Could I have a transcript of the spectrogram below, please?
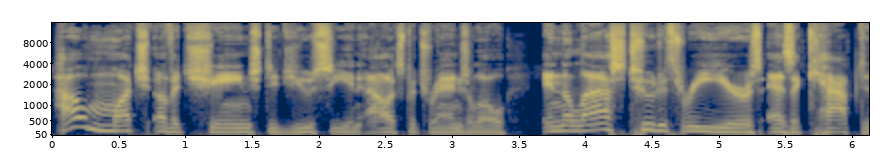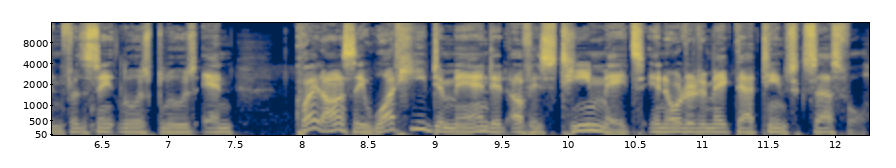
How much of a change did you see in Alex Pietrangelo in the last two to three years as a captain for the St. Louis Blues? And quite honestly, what he demanded of his teammates in order to make that team successful.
